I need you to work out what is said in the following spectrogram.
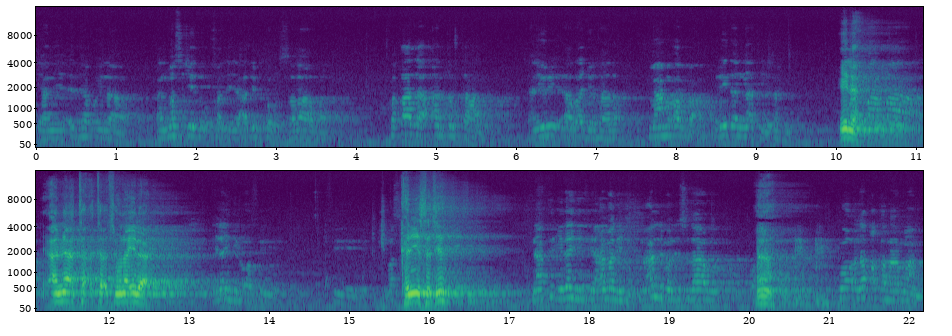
يعني اذهبوا إلى المسجد وخلي يعلمكم الصلاة. وهذا. فقال لا أنتم تعالوا. يعني يريد الرجل هذا معه أربعة. يريد أن نأتي نحن. إلى أن تأتون إلى إليه هو في كنيسته نأتي إليه في عمله. نعلم الإسلام ها ونطقها امامي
